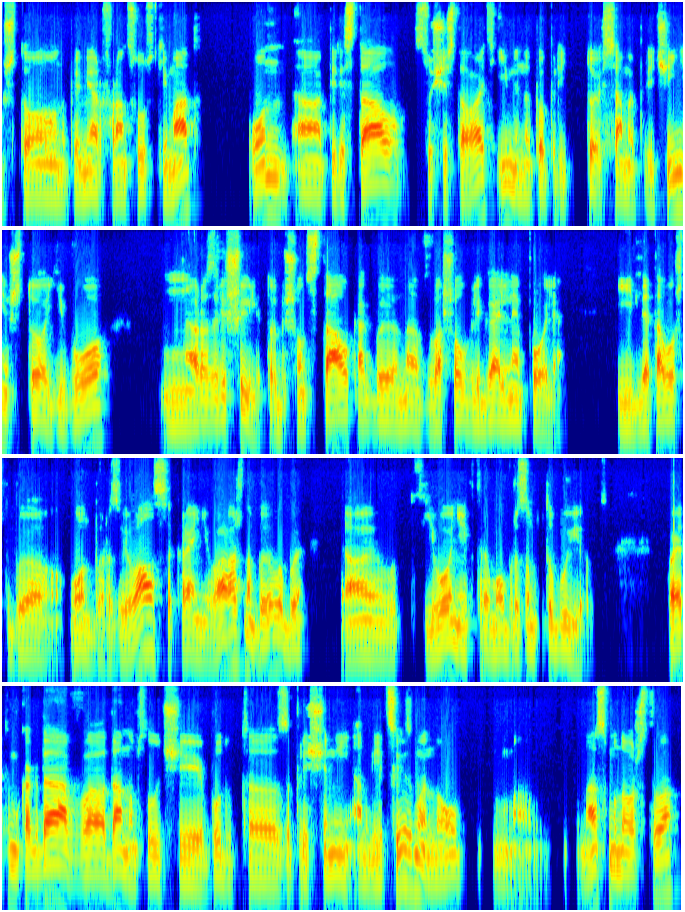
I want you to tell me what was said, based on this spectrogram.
что, например, французский мат, он э, перестал существовать именно по при, той самой причине, что его разрешили, то бишь он стал как бы вошел в легальное поле. И для того, чтобы он бы развивался, крайне важно было бы э, вот, его некоторым образом табуировать. Поэтому, когда в данном случае будут э, запрещены англицизмы, ну, у нас множество,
